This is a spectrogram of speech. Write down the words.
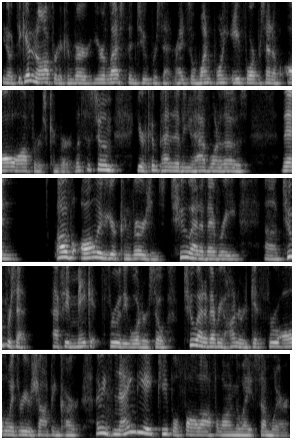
you know, to get an offer to convert, you're less than 2%, right? So 1.84% of all offers convert. Let's assume you're competitive and you have one of those. Then of all of your conversions, two out of every uh, 2% actually make it through the order. So two out of every hundred get through all the way through your shopping cart. That means 98 people fall off along the way somewhere.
